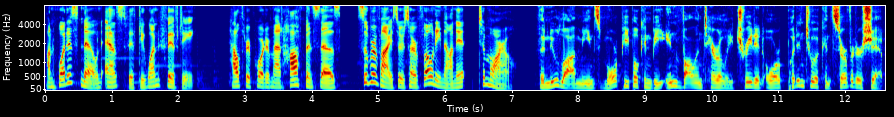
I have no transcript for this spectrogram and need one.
on what is known as 5150. Health reporter Matt Hoffman says Supervisors are voting on it tomorrow. The new law means more people can be involuntarily treated or put into a conservatorship.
